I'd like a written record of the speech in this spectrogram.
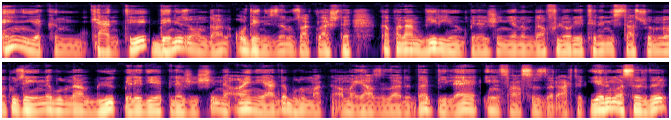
en yakın kenti deniz ondan o denizden uzaklaştı. Kapanan bir yığın plajın yanında Florya tren istasyonunun kuzeyinde bulunan büyük belediye plajı şimdi aynı yerde bulunmakta ama yazları da bile insansızdır artık. Yarım asırdır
